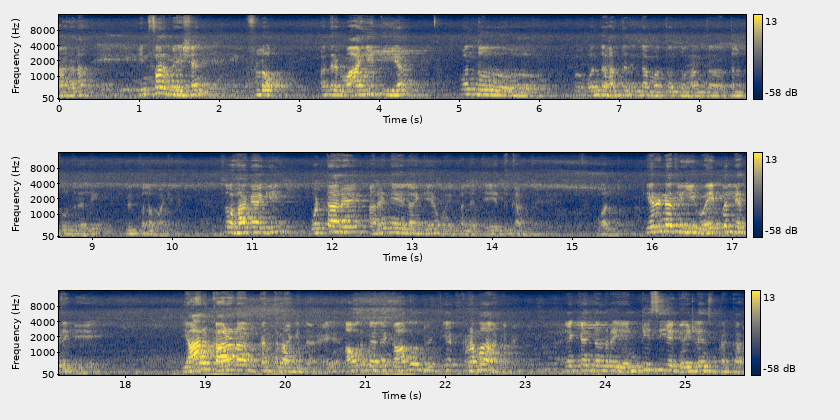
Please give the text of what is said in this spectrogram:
ಕಾರಣ ಇನ್ಫಾರ್ಮೇಷನ್ ಫ್ಲೋ, ಅಂದರೆ ಮಾಹಿತಿಯ ಒಂದು ಒಂದು ಹಂತದಿಂದ ಮತ್ತೊಂದು ಹಂತ ತಲುಪುವುದರಲ್ಲಿ ವಿಫಲವಾಗಿದೆ. ಸೊ ಹಾಗಾಗಿ ಒಟ್ಟಾರೆ ಅರಣ್ಯ ಇಲಾಖೆಯ ವೈಫಲ್ಯತೆ ಎದ್ದು ಕಾಣ್ತಾ ಇದೆ. ಒಂದು. ಎರಡನೇದು, ಈ ವೈಫಲ್ಯತೆಗೆ ಯಾರು ಕಾರಣಕರ್ತರಾಗಿದ್ದಾರೆ, ಅವ್ರ ಮೇಲೆ ಕಾನೂನು ರೀತಿಯ ಕ್ರಮ ಆಗಬೇಕು. ಏಕೆಂತಂದರೆ N T C A guidelines ಪ್ರಕಾರ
